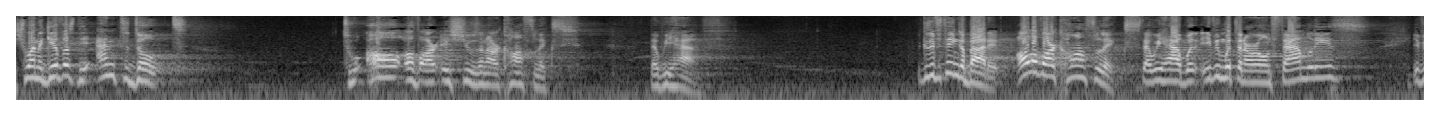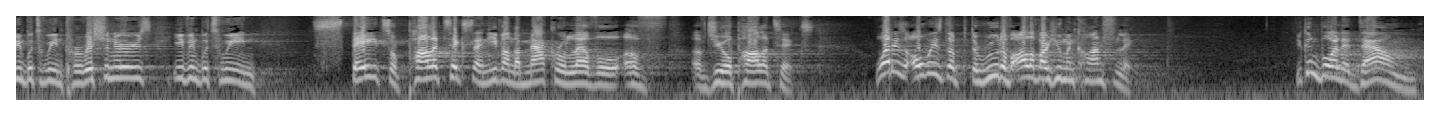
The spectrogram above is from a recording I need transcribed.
is trying to give us the antidote to all of our issues and our conflicts that we have. Because if you think about it, all of our conflicts that we have, with, even within our own families, even between parishioners, even between states or politics, and even on the macro level of, of geopolitics. What is always the, the root of all of our human conflict? You can boil it down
